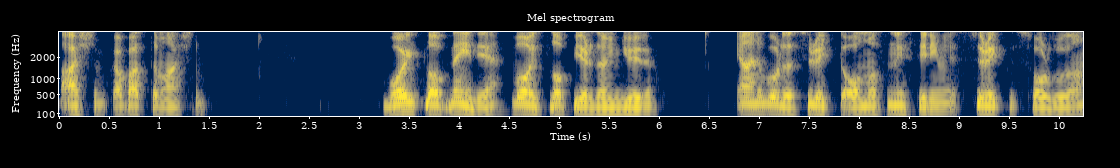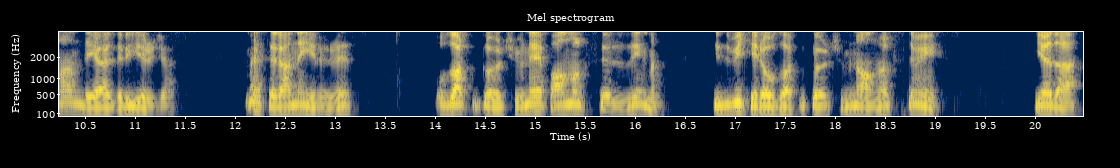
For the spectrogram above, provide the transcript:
açtım kapattım açtım. Void loop neydi? Void loop bir döngüydü. Yani burada sürekli olmasını istediğimiz sürekli sorgulanan değerleri gireceğiz. Mesela ne gireriz? Uzaklık ölçümünü hep almak isteriz değil mi? Biz bir kere uzaklık ölçümünü almak istemeyiz. Ya da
